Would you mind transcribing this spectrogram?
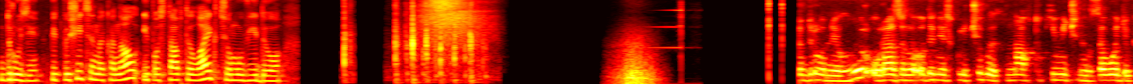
Друзі, підпишіться на канал і поставте лайк цьому відео. Дрони ГУР уразили один із ключових нафтохімічних заводів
